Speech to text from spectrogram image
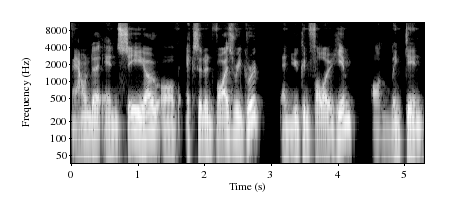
founder and CEO of Exit Advisory Group, and you can follow him on LinkedIn.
